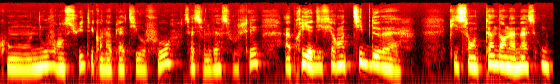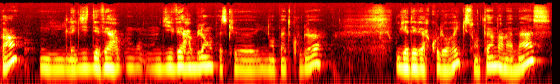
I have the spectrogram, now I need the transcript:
qu'on ouvre ensuite et qu'on aplatit au four. Ça, c'est le verre soufflé. Après, il y a différents types de verres qui sont teints dans la masse ou pas. Il existe des verres, on dit verres blancs parce qu'ils n'ont pas de couleur. Ou il y a des verres colorés qui sont teints dans la masse.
